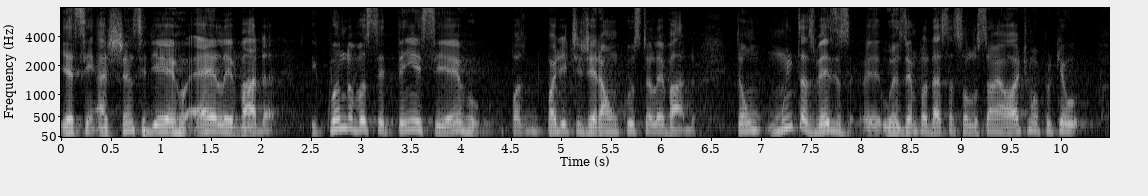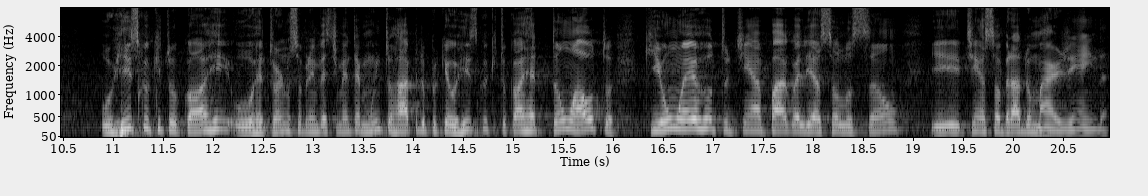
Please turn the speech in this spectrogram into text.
e assim, a chance de erro é elevada e quando você tem esse erro, pode, pode te gerar um custo elevado. Então, muitas vezes, eh, o exemplo dessa solução é ótimo porque o, o risco que tu corre, o retorno sobre o investimento é muito rápido, porque o risco que tu corre é tão alto que um erro tu tinha pago ali a solução e tinha sobrado margem ainda.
